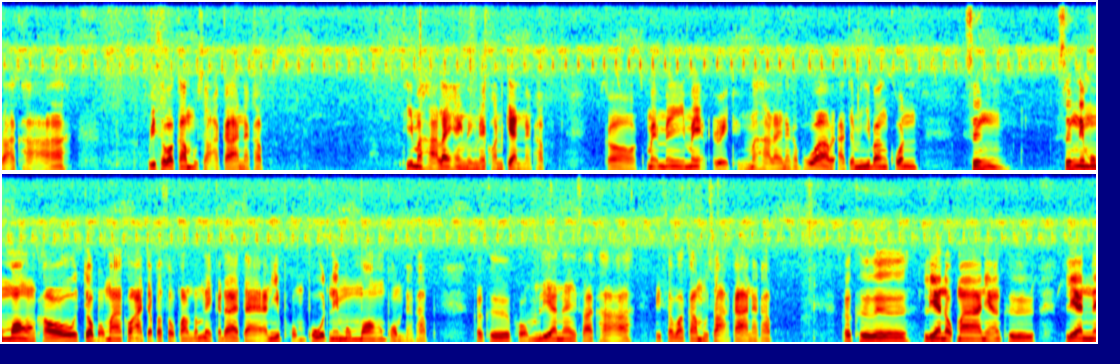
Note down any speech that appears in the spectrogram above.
สาขา วิศวกรรมอุตสาหการนะครับ ที่มหาลัยแห่งหนึ่งในขอนแก่นนะครับ ก็ไม่ไม่ไม่เอ่ยถึงมหาลัยนะครับ เพราะว่าอาจจะมีบางคนซึ่งซึ่งในมุมมองของเขาจบออกมาเขาอาจจะประสบความสำเร็จก็ได้ แต่อันนี้ผมพูดในมุมมองของผมนะครับ ก็คือผมเรียนในสาขาวิศวกรรมอุตสาหการนะครับ ก็คือเรียนออกมาเนี่ยก็คือเรียนใน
